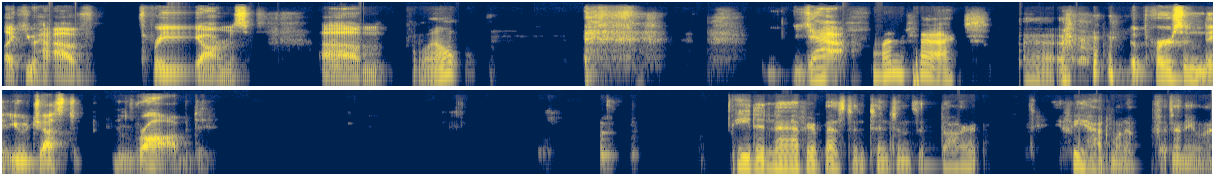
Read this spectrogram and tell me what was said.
like you have three arms. Um, Well, yeah, fun fact. Uh, the person that you just robbed. he didn't have your best intentions at heart. If he had one of us anyway.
